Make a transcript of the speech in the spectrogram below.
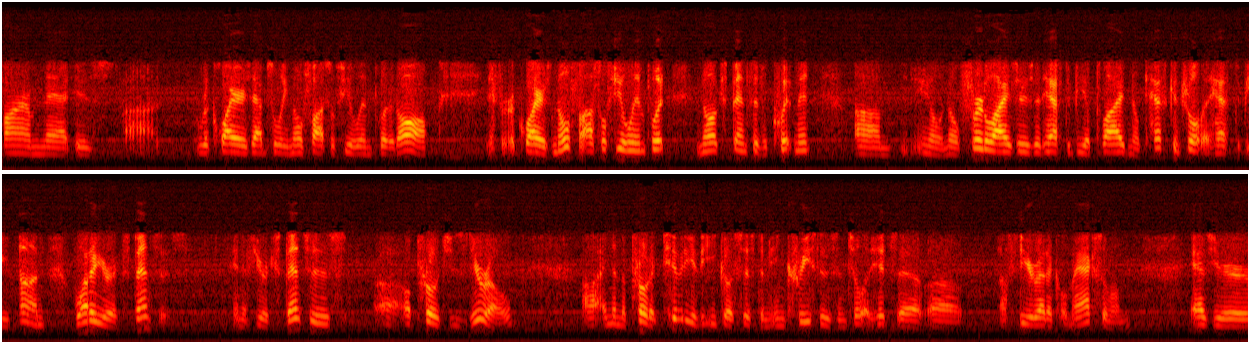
farm that is uh, requires absolutely no fossil fuel input at all? if it requires no fossil fuel input, no expensive equipment, um, you know, no fertilizers that have to be applied, no pest control that has to be done, what are your expenses? And if your expenses uh, approach zero, uh, and then the productivity of the ecosystem increases until it hits a, a, a theoretical maximum, as your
